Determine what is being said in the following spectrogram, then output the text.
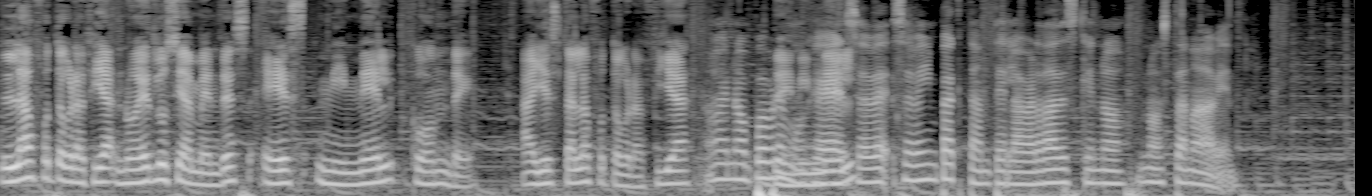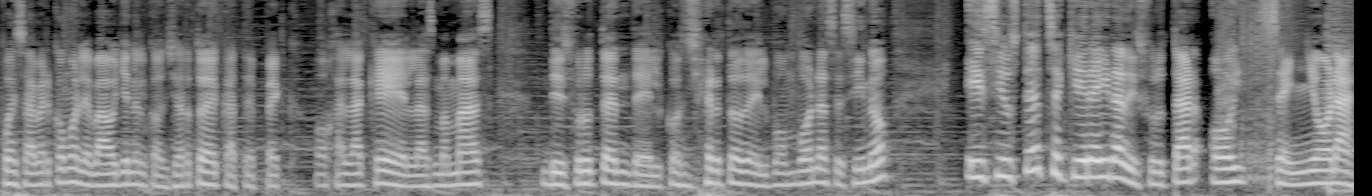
la fotografía. No es Lucía Méndez, es Ninel Conde. Ahí está la fotografía. Ay, no, pobre de mujer, Ninel. se ve, se ve impactante. La verdad es que no, no está nada bien. Pues a ver cómo le va hoy en el concierto de Catepec. Ojalá que las mamás disfruten del concierto del bombón asesino. Y si usted se quiere ir a disfrutar hoy, señora,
